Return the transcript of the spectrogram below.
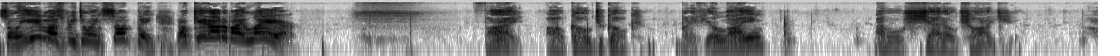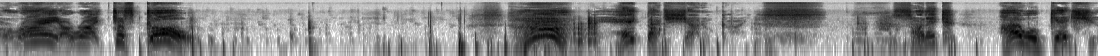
So he must be doing something. Now get out of my lair. Fine, I'll go to Goku. But if you're lying, I will shadow charge you. All right, all right, just go. I hate that shadow guy. Sonic, I will get you.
